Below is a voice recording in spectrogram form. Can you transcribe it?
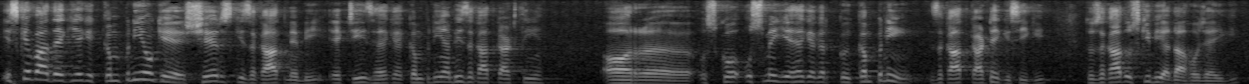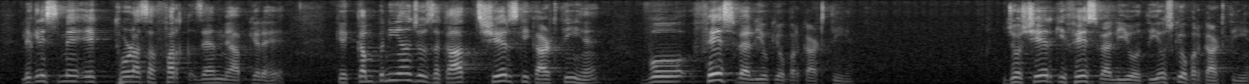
اس کے بعد ایک یہ کہ کمپنیوں کے شیئرز کی زکوٰۃ میں بھی ایک چیز ہے کہ کمپنیاں بھی زکوٰۃ کاٹتی ہیں۔ اور اس کو، اس میں یہ ہے کہ اگر کوئی کمپنی زکوٰۃ کاٹے کسی کی، تو زکوٰۃ اس کی بھی ادا ہو جائے گی۔ لیکن اس میں ایک تھوڑا سا فرق ذہن میں آپ کے رہے کہ کمپنیاں جو زکوٰۃ شیئرز کی کاٹتی ہیں، وہ فیس ویلیو کے اوپر کاٹتی ہیں۔ جو شیئر کی فیس ویلیو ہوتی ہے، اس کے اوپر کاٹتی ہیں۔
